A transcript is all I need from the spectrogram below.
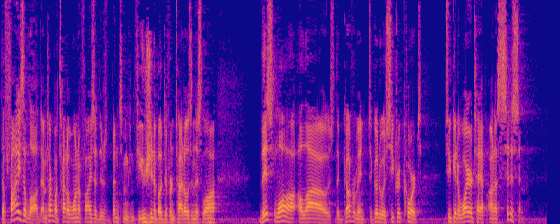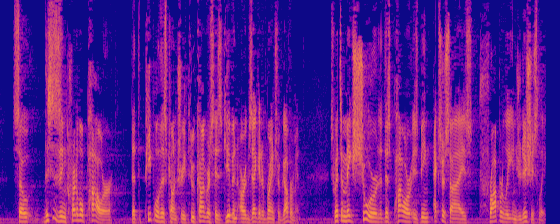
The FISA law, I'm talking about Title I of FISA, there's been some confusion about different titles in this law. This law allows the government to go to a secret court to get a wiretap on a citizen. So this is incredible power that the people of this country, through Congress, has given our executive branch of government. So we have to make sure that this power is being exercised properly and judiciously.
